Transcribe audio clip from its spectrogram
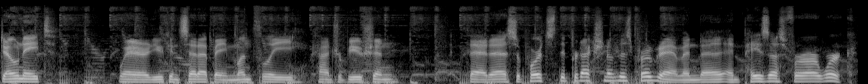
donate, where you can set up a monthly contribution that uh, supports the production of this program and, uh, and pays us for our work.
